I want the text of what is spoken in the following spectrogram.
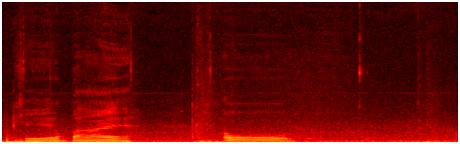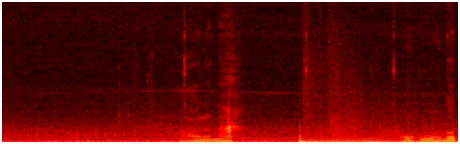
โอเคลงไป โอ้เอาแล้วนะ โอ้โห รถ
